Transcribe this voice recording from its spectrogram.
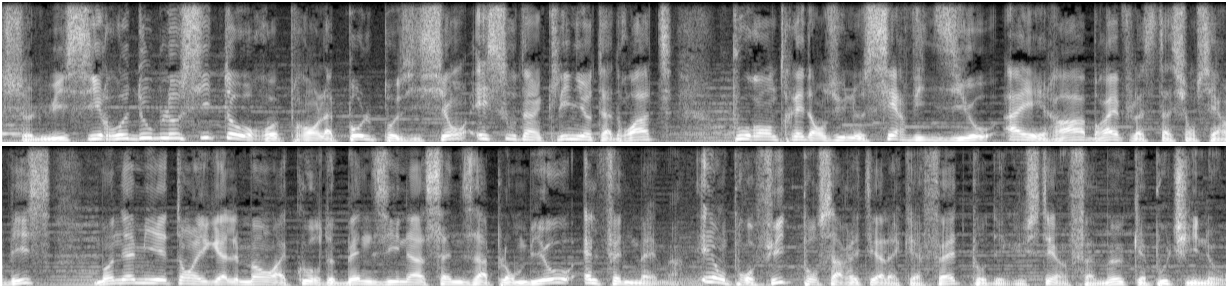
Celui-ci redouble aussitôt, reprend la pole position et soudain clignote à droite pour entrer dans une Servizio Aera, bref la station-service. Mon ami étant également à court de benzina senza plombio, elle fait de même. Et on profite pour s'arrêter à la cafette pour déguster un fameux cappuccino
